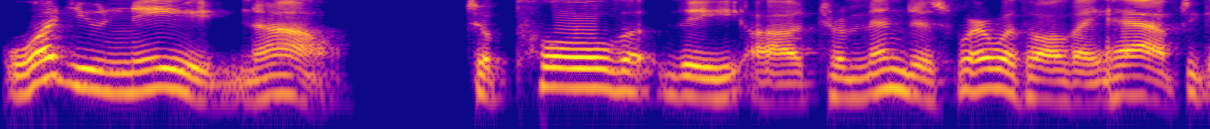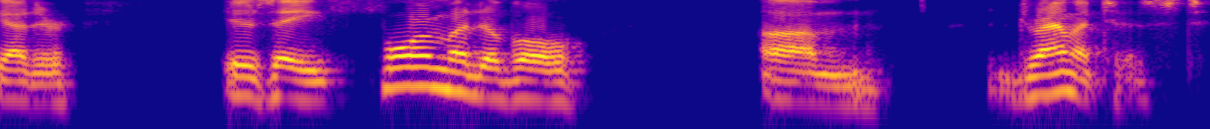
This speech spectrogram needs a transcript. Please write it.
what you need now to pull the, the uh, tremendous wherewithal they have together is a formidable um, dramatist.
